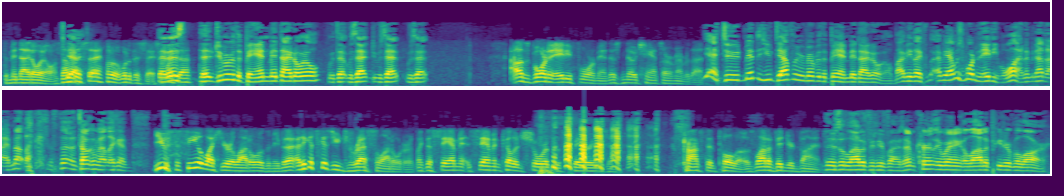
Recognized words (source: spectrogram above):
the midnight oil. Is that Yeah. what they say? What, what did they say? That Something is. like that- do you remember the band Midnight Oil? Was that was that was that was that I was born in '84, man. There's no chance I remember that. Yeah, dude, you definitely remember the band Midnight Oil. I mean, like, I mean, I was born in '81. I mean, I'm not like I'm talking about like a. You feel like you're a lot older than me, but I think it's because you dress a lot older, like the salmon salmon colored shorts with Sperry's and constant polos. A lot of vineyard vines. There's a lot of vineyard vines. I'm currently wearing a lot of Peter Millar,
